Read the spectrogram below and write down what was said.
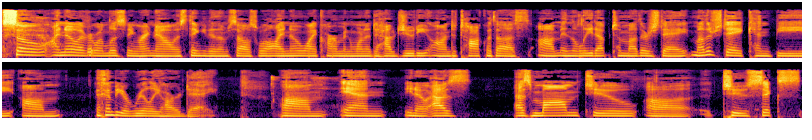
So I know everyone listening right now is thinking to themselves, well, I know why Carmen wanted to have Judy on to talk with us um, in the lead up to Mother's Day. Mother's Day can be um, it can be a really hard day, um, and you know, as as mom to uh, to six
